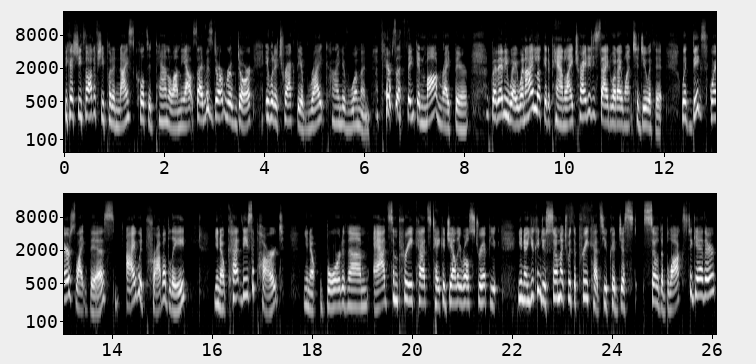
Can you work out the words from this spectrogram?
because she thought if she put a nice quilted panel on the outside of his dorm room door, it would attract the right kind of woman. There's a thinking mom right there. But anyway, when I look at a panel, I try try to decide what I want to do with it. With big squares like this, I would probably, you know, cut these apart, you know, border them, add some pre-cuts, take a jelly roll strip. You, you know, you can do so much with the pre-cuts. You could just sew the blocks together.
